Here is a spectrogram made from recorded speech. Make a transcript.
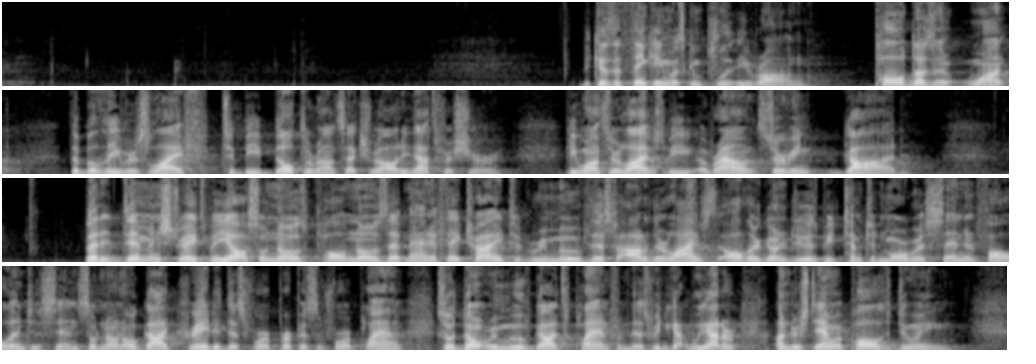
Because the thinking was completely wrong. Paul doesn't want the believer's life to be built around sexuality, that's for sure. He wants their lives to be around serving God. But it demonstrates, but he also knows, Paul knows that, man, if they try to remove this out of their lives, all they're going to do is be tempted more with sin and fall into sin. So, no, no, God created this for a purpose and for a plan. So, don't remove God's plan from this. We got, we got to understand what Paul is doing.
